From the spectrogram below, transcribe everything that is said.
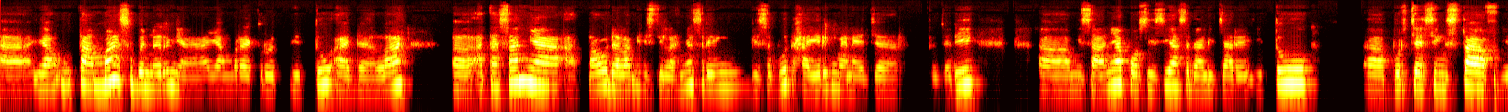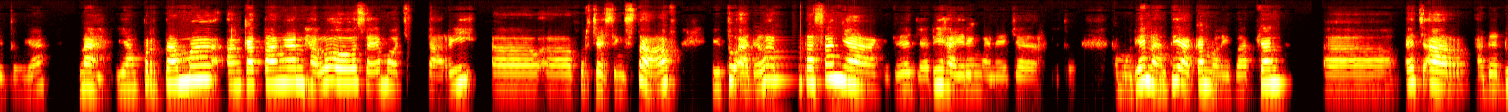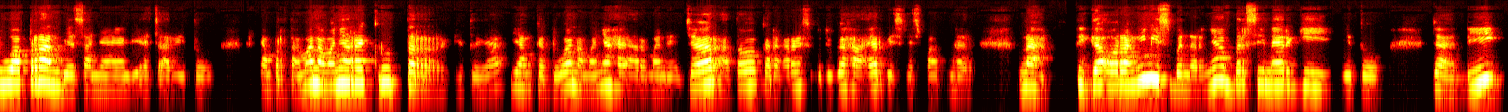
uh, yang utama sebenarnya yang merekrut itu adalah atasannya atau dalam istilahnya sering disebut hiring manager. Jadi uh, misalnya posisi yang sedang dicari itu uh, purchasing staff gitu ya. Nah, yang pertama angkat tangan, halo, saya mau cari purchasing staff itu adalah atasannya gitu ya. Jadi hiring manager gitu. Kemudian nanti akan melibatkan HR. Ada dua peran biasanya yang di HR itu yang pertama namanya recruiter gitu ya. Yang kedua namanya HR manager atau kadang-kadang disebut juga HR business partner. Nah, tiga orang ini sebenarnya bersinergi gitu. Jadi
